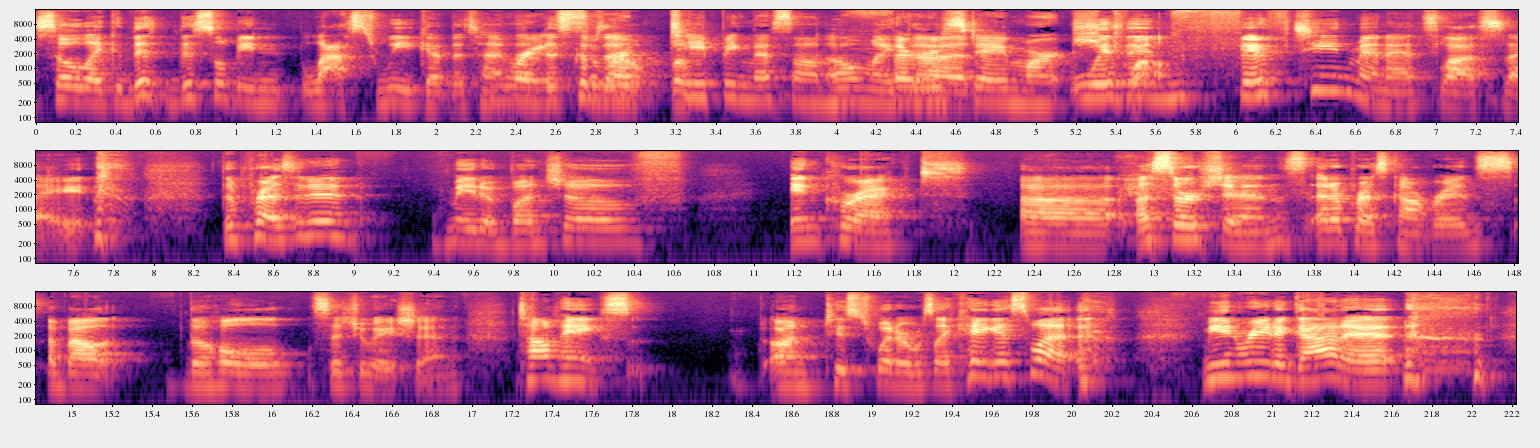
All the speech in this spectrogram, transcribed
So like this this will be last week at the time Right. this comes so we're out taping this on oh my Thursday, god March within 15 minutes last night the president made a bunch of incorrect uh, assertions at a press conference about the whole situation. Tom hanks on his twitter was like hey guess what me and rita got it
